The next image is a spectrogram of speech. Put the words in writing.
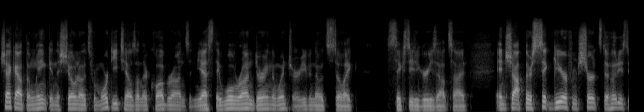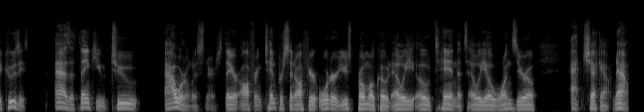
Check out the link in the show notes for more details on their club runs. And yes, they will run during the winter, even though it's still like 60 degrees outside. And shop their sick gear from shirts to hoodies to koozies. As a thank you to our listeners, they are offering 10% off your order. Use promo code LEO10. That's LEO10 at checkout. Now,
